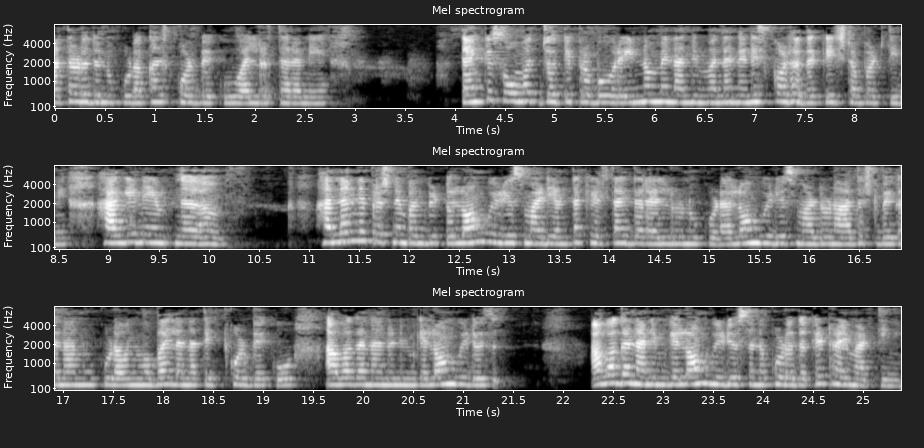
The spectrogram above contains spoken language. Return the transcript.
ಮಾತಾಡೋದನ್ನು ಕೂಡ ಕಲ್ತ್ಕೊಳ್ಬೇಕು ಎಲ್ಲರ ತರನೇ. Thank you so much Jyoti Prabhu ಅವರೇ. ಇನ್ನೊಮ್ಮೆ ನಾನು ನಿಮ್ಮನ್ನ ನೆನೆಸ್ಕೊಳ್ಳೋದಕ್ಕೆ ಇಷ್ಟಪಡ್ತೀನಿ. ಹಾಗೇನೆ ಹನ್ನೊಂದನೇ ಪ್ರಶ್ನೆ ಬಂದ್ಬಿಟ್ಟು ಲಾಂಗ್ ವಿಡಿಯೋಸ್ ಮಾಡಿ ಅಂತ ಕೇಳ್ತಾ ಇದ್ದಾರೆ ಎಲ್ಲರೂ ಕೂಡ. ಲಾಂಗ್ ವಿಡಿಯೋಸ್ ಮಾಡೋಣ, ಆದಷ್ಟು ಬೇಗ ನಾನು ಕೂಡ ಒಂದು ಮೊಬೈಲ್ ಅನ್ನ ತೆಗೆದುಕೊಳ್ಬೇಕು. ಆವಾಗ ನಾನು ನಿಮ್ಗೆ ಲಾಂಗ್ ವಿಡಿಯೋಸ್ ಆವಾಗ ನಾನು ನಿಮ್ಗೆ ಲಾಂಗ್ ವಿಡಿಯೋಸ್ ಅನ್ನು ಕೊಡೋದಕ್ಕೆ ಟ್ರೈ ಮಾಡ್ತೀನಿ.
